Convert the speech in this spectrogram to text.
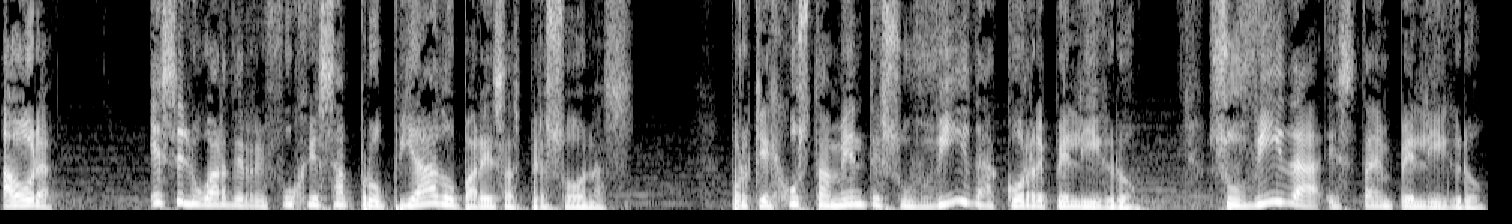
Ahora, ese lugar de refugio es apropiado para esas personas, porque justamente su vida corre peligro, su vida está en peligro.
